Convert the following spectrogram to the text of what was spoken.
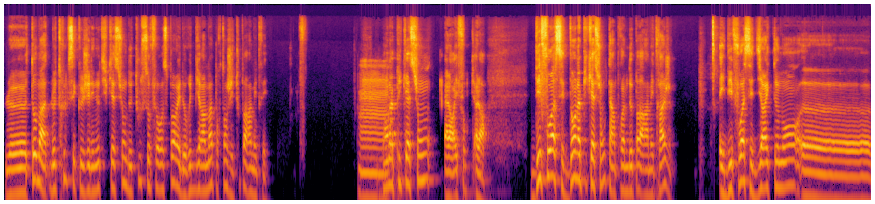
Le Thomas, le truc, c'est que j'ai les notifications de tout sauf Eurosport et de Rugbyrama, pourtant j'ai tout paramétré. Hmm. Dans l'application, alors il faut alors des fois c'est dans l'application que tu as un problème de paramétrage et des fois c'est directement euh,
